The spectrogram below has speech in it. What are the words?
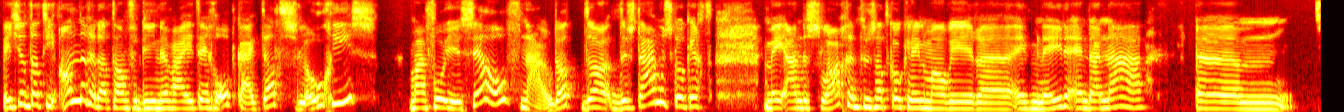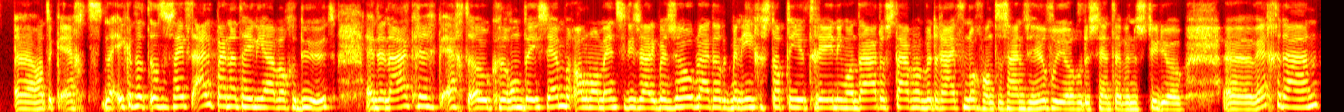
Weet je, dat die anderen dat dan verdienen waar je tegenop kijkt, dat is logisch. Maar voor jezelf, nou, dat, dat, dus daar moest ik ook echt mee aan de slag. En toen zat ik ook helemaal weer uh, even beneden. En daarna um, uh, had ik echt. Nee, ik heb dat, dat heeft eigenlijk bijna het hele jaar wel geduurd. En daarna kreeg ik echt ook rond december allemaal mensen die zeiden: Ik ben zo blij dat ik ben ingestapt in je training. Want daardoor staat mijn bedrijf nog. Want er zijn dus heel veel yogadocenten hebben een studio uh, weggedaan.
